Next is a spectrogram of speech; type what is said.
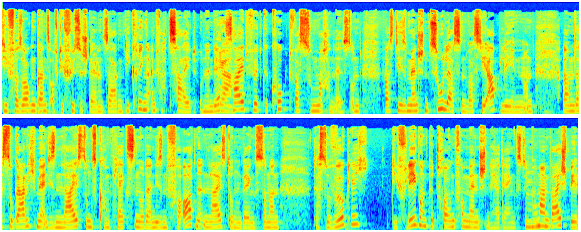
die Versorgung ganz auf die Füße stellen und sagen, die kriegen einfach Zeit. Und in der Ja. Zeit wird geguckt, was zu machen ist und was diese Menschen zulassen, was sie ablehnen. Und ähm, dass du gar nicht mehr in diesen Leistungskomplexen oder in diesen verordneten Leistungen denkst, sondern dass du wirklich die Pflege und Betreuung vom Menschen her denkst. Ich mache mal ein Beispiel.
